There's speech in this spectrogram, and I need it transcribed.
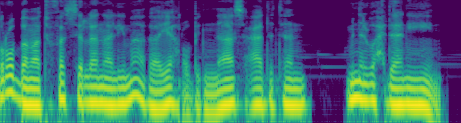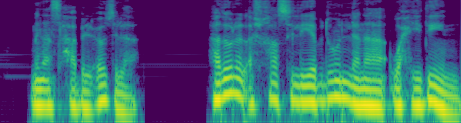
ربما تفسر لنا لماذا يهرب الناس عادة من الوحدانيين من أصحاب العزلة. هذول الأشخاص اللي يبدون لنا وحيدين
